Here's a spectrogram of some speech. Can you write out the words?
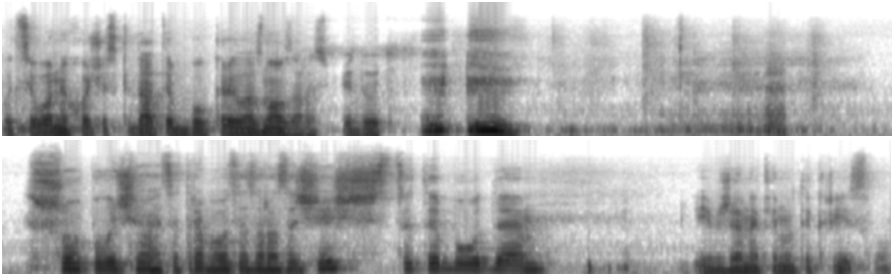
Оцього не хочу скидати, бо крила знов зараз підуть. Що виходить? Треба оце зараз зачистити буде. І вже накинути крісло.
